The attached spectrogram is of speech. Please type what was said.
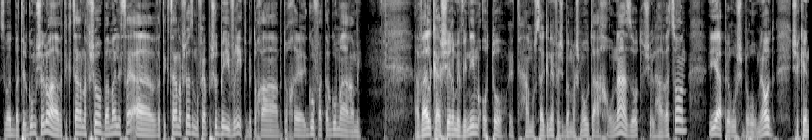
זאת אומרת, בתרגום שלו, ותקצר נפשו בעמל ישראל, ותקצר נפשו הזה מופיע פשוט בעברית, בתוך, ה, בתוך גוף התרגום הארמי. אבל כאשר מבינים אותו, את המושג נפש במשמעות האחרונה הזאת של הרצון, יהיה הפירוש ברור מאוד, שכן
